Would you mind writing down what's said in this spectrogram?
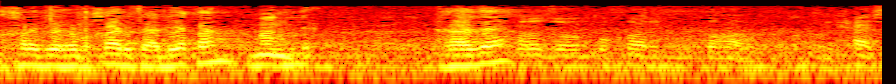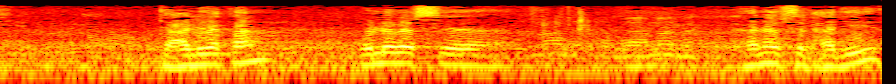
أخرجه البخاري تعليقا. من؟ هذا؟ أخرجه البخاري في الطهارة في الحاشية. تعليقا. ولا بس نفس الحديث؟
